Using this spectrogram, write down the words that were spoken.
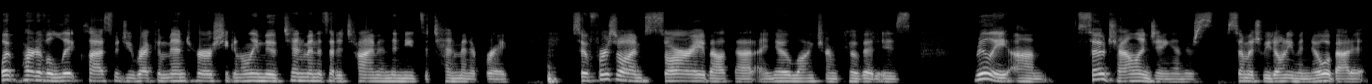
What part of a lit class would you recommend her? She can only move 10 minutes at a time and then needs a 10 minute break. So, first of all, I'm sorry about that. I know long term COVID is really um, so challenging and there's so much we don't even know about it.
